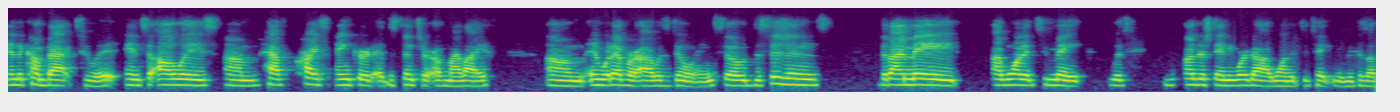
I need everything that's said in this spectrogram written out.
and to come back to it and to always um, have Christ anchored at the center of my life um, in whatever I was doing. So decisions that I made, I wanted to make with understanding where God wanted to take me because I,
